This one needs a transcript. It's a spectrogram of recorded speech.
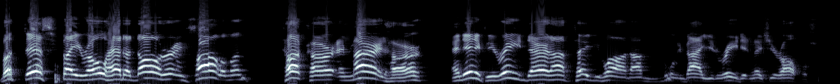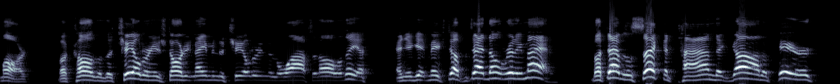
But this Pharaoh had a daughter, and Solomon took her and married her. And then if you read there, and I'll tell you what, I won't invite you to read it unless you're awful smart. Because of the children, he started naming the children and the wives and all of this, and you get mixed up. But that don't really matter. But that was the second time that God appeared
